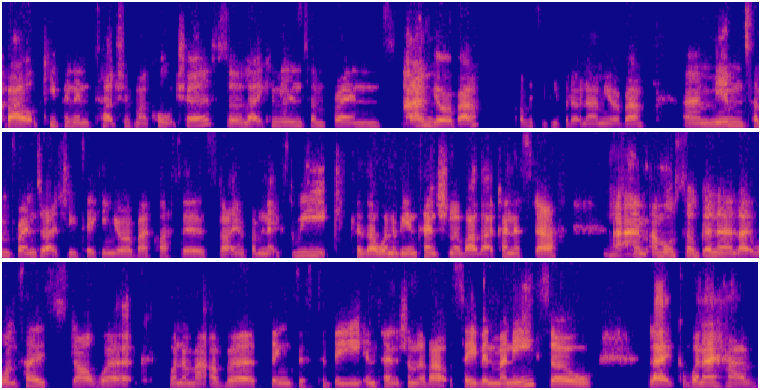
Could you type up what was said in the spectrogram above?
about keeping in touch with my culture. So like me and some friends, I'm Yoruba. Obviously, people don't know I'm Yoruba. Um, me and some friends are actually taking Yoruba classes starting from next week because I want to be intentional about that kind of stuff. Yeah. Um, I'm also gonna like once I start work, one of my other things is to be intentional about saving money. So, like when I have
